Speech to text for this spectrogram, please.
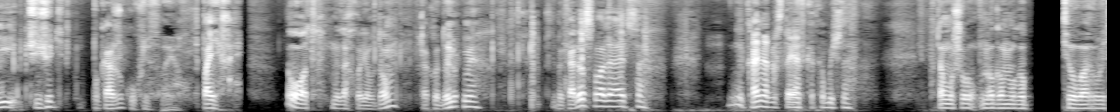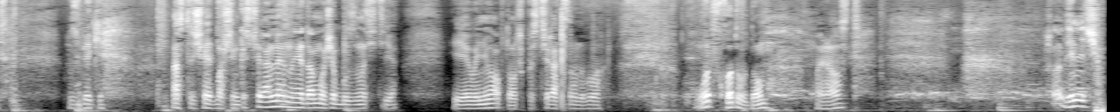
И чуть-чуть покажу кухню свою. Поехали. Ну вот, мы заходим в дом. Такой домик меня. Тут колеса валяются. Ну, камеры стоят, как обычно. Потому что много-много всего воруют узбеки. Нас встречает машинка стиральная, но я домой сейчас буду заносить ее. Я ее вынимал, потому что постираться надо было. Вот вход в дом. Пожалуйста. Холодильничек.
